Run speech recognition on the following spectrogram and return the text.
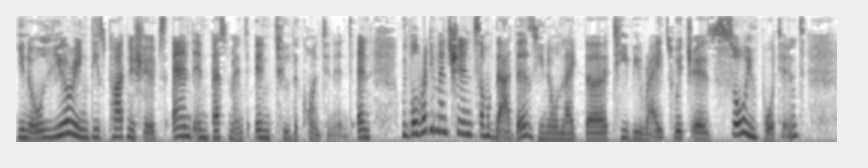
you know, luring these partnerships and investment into the continent. And we've already mentioned some of the others, you know, like the TV rights, which is so important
